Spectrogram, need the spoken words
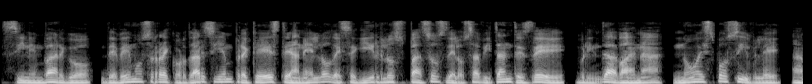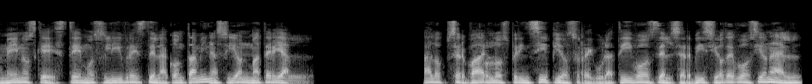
Sin embargo, debemos recordar siempre que este anhelo de seguir los pasos de los habitantes de Brindavana, no es posible, a menos que estemos libres de la contaminación material. Al observar los principios regulativos del servicio devocional,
